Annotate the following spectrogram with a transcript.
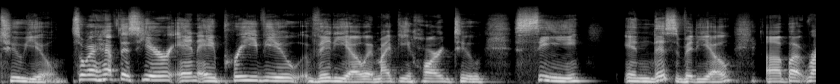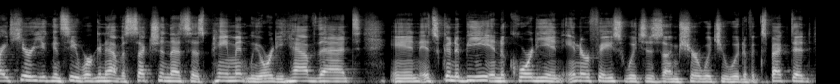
to you. So I have this here in a preview video. It might be hard to see in this video. Uh, but right here, you can see we're going to have a section that says payment. We already have that. And it's going to be an accordion interface, which is, I'm sure, what you would have expected.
